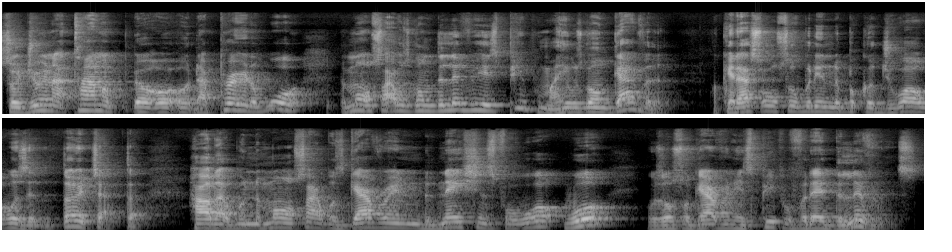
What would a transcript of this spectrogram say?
So during that time of, or, or that period of war the most i was gonna deliver his people man. He was gonna gather them. Okay that's also within the book of joel was it the third chapter? How that when the most high was gathering the nations for war, war was also gathering his people for their deliverance.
